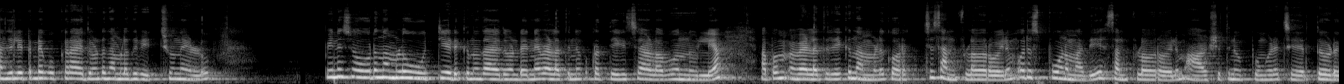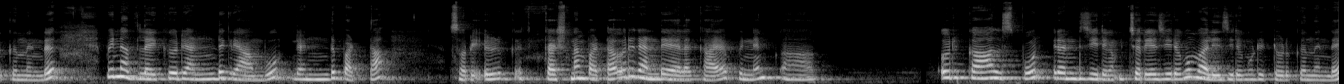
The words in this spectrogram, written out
അഞ്ച് ലിറ്ററിന്റെ കുക്കർ ആയതുകൊണ്ട് നമ്മളത് വെച്ചു എന്നേ ഉള്ളൂ. പിന്നെ ചോറ് നമ്മൾ ഊറ്റിയെടുക്കുന്നതായതുകൊണ്ട് തന്നെ വെള്ളത്തിന് പ്രത്യേകിച്ച് അളവൊന്നുമില്ല. അപ്പം വെള്ളത്തിലേക്ക് നമ്മൾ കുറച്ച് സൺഫ്ലവർ ഓയിലും ഒരു സ്പൂൺ മതി. സൺഫ്ലവർ ഓയിലും ആവശ്യത്തിന് ഉപ്പും കൂടെ ചേർത്ത് കൊടുക്കുന്നുണ്ട്. പിന്നെ അതിലേക്ക് ഒരു രണ്ട് ഗ്രാമ്പും രണ്ട് പട്ട സോറി ഒരു കഷ്ണം പട്ട ഒരു രണ്ട് ഏലക്കായ പിന്നെ ഒരു കാൽ സ്പൂൺ രണ്ട് ജീരകം ചെറിയ ജീരകവും വലിയ ജീരകവും കൂടി ഇട്ട് കൊടുക്കുന്നുണ്ട്.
